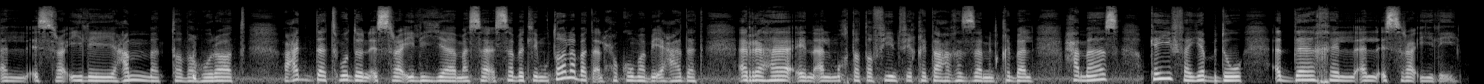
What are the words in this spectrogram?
الإسرائيلي. عمت تظاهرات عدة مدن إسرائيلية مساء السبت لمطالبة الحكومة بإعادة الرهائن المختطفين في قطاع غزة من قبل حماس. كيف يبدو الداخل الإسرائيلي؟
